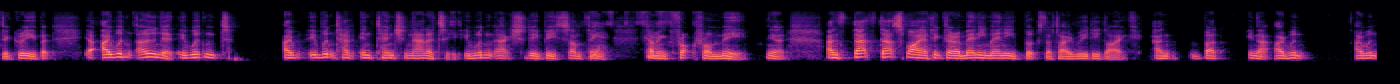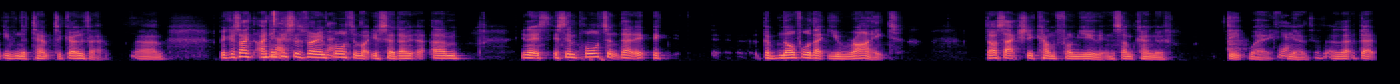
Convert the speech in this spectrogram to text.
degree, but I wouldn't own it. It wouldn't, I, it wouldn't have intentionality. It wouldn't actually be something yes. coming yes. from, from me, you know, and that, that's why I think there are many, many books that I really like. And, but, you know, I wouldn't, I wouldn't even attempt to go there. Um, because I, I think no, this is very important, no. what you said. Um, you know, it's, it's important that it, it, the novel that you write does actually come from you in some kind of deep way. Yeah. You know, that, that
